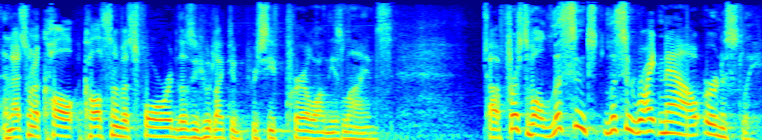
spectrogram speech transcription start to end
And I just want to call, call some of us forward, those of you who would like to receive prayer along these lines. Uh, first of all, listen, listen right now earnestly.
